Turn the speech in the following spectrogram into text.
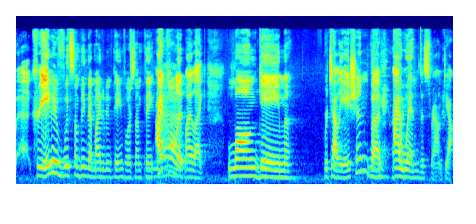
uh, creative with something that might have been painful or something, I call it my like long game retaliation, but I win this round. Yeah.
